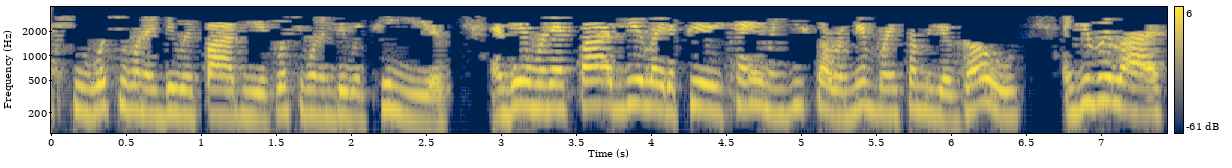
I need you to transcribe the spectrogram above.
asked you what you want to do in five years, what you want to do in ten years. And then when that five year later period came and you start remembering some of your goals and you realize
